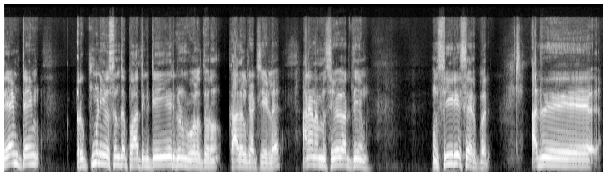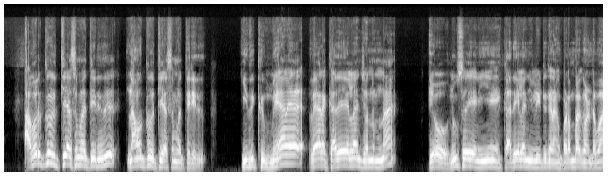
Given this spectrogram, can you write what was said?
same time Rukmini வசந்தை பார்த்துக்கிட்டே இருக்கணும் போல தரும் காதல் காட்சிகளில். ஆனால் நம்ம சிவகார்த்தியும் சீரியஸாக இருப்பார். அது அவருக்கும் வித்தியாசமாக தெரியுது நமக்கும் வித்தியாசமாக தெரியுது. இதுக்கு மேலே வேறு கதையெல்லாம் சொன்னோம்னா யோ லூசையா நீ கதையெல்லாம் சொல்லிட்டு இருக்கிறாங்க படம் பார்க்க வேண்டாமா?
